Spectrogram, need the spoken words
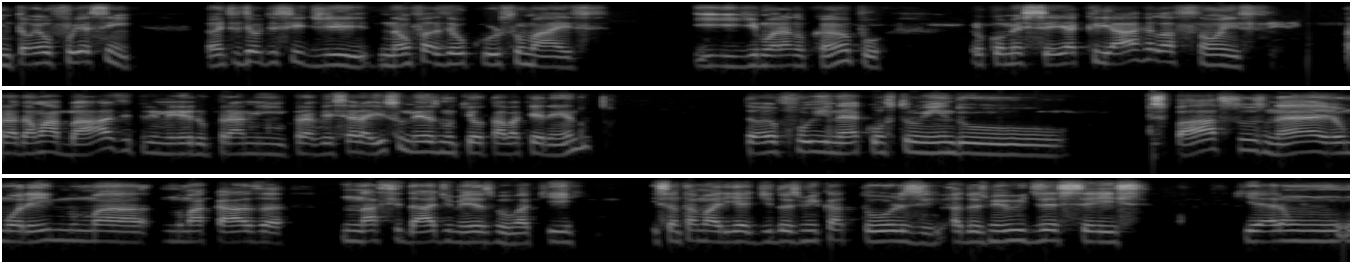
Então eu fui assim, antes de eu decidir não fazer o curso mais e ir morar no campo, eu comecei a criar relações para dar uma base primeiro para mim, para ver se era isso mesmo que eu estava querendo. Então eu fui, né, construindo espaços, né? Eu morei numa, numa casa na cidade mesmo, aqui em Santa Maria, de 2014 a 2016, que era um,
